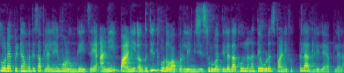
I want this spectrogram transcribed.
थोड्या पिठामध्येच आपल्याला हे मळून घ्यायचं आहे आणि पाणी अगदी थोडं वापरले मी जे सुरुवातीला दाखवलं ना तेवढंच पाणी फक्त लागलेलं आहे आपल्याला.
